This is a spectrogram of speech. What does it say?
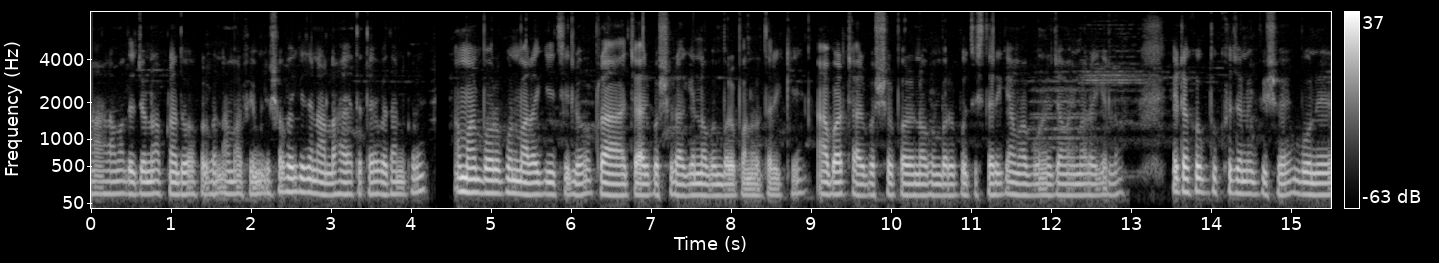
আর আমাদের জন্য আপনারা দোয়া করবেন। আমার ফ্যামিলি সবাইকে যেন আল্লাহ হায়াতে তৈবাদান করে। আমার বড় বোন মারা গিয়েছিল প্রায় চার বছর আগে, নভেম্বরের পনেরো তারিখে। আবার চার বছর পরে, নভেম্বরের পঁচিশ তারিখে আমার বোনের জামাই মারা গেল। এটা খুব দুঃখজনক বিষয়। বোনের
